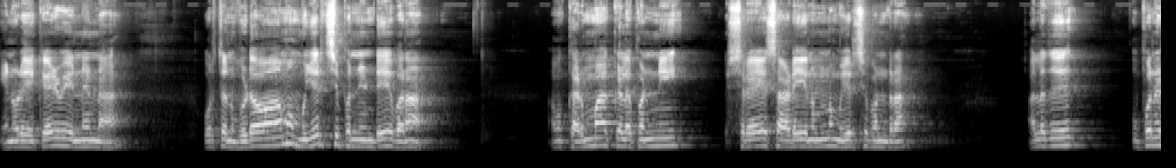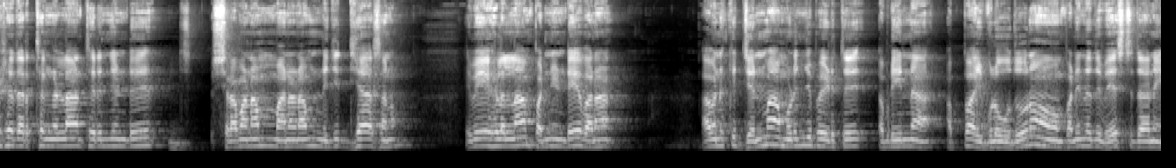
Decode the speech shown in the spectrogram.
என்னுடைய கேள்வி என்னென்னா ஒருத்தன் விடாமல் முயற்சி பண்ணிகிட்டே வரான். அவன் கர்மாக்களை பண்ணி ஸ்ரேயஸ் அடையணும்னு முயற்சி பண்ணுறான் அல்லது உபனிஷதர்த்தங்கள்லாம் தெரிஞ்சுண்டு ஸ்ரவணம் மனநம் நிதித்தியாசனம் இவைகளெல்லாம் பண்ணிகிட்டே வரான். அவனுக்கு ஜென்மா முடிஞ்சு போயிடுத்து அப்படின்னா அப்பா இவ்வளோ தூரம் அவன் பண்ணினது வேஸ்ட்டு தானே?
